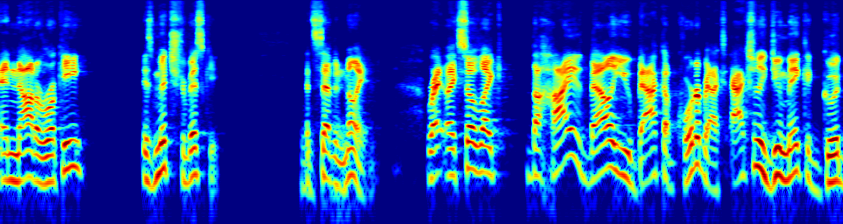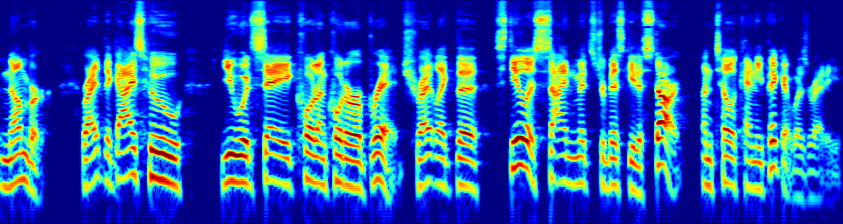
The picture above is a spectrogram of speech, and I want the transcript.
and not a rookie is Mitch Trubisky at seven million. Right? Like so, like the high value backup quarterbacks actually do make a good number, right? The guys who you would say, quote unquote, are a bridge, right? Like the Steelers signed Mitch Trubisky to start until Kenny Pickett was ready.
